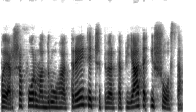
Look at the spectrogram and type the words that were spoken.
Перша форма, друга, третя, четверта, п'ята і шоста.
